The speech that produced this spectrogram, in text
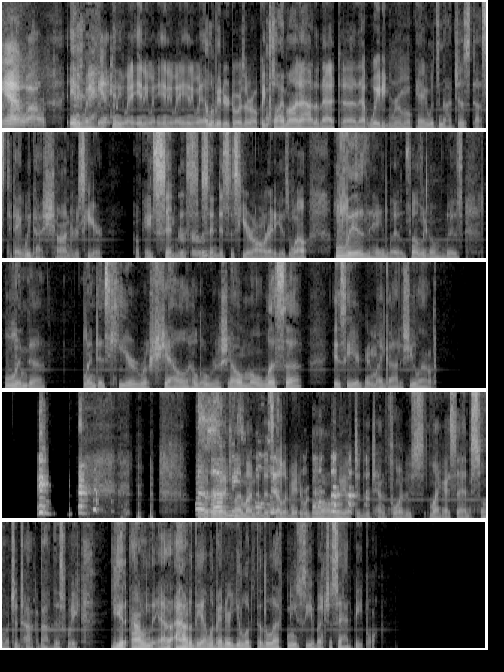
Yeah, well. Anyway, Yeah. anyway, anyway, anyway, anyway. Elevator doors are open. Climb on out of that uh, that waiting room. Okay, it's not just us today. We got Chandra's here. Okay, Cindis, Mhm. Cindis is here already as well. Liz, hey Liz, how's it going, Liz? Linda, Linda's here. Rochelle, hello Rochelle. Melissa is here, and my God, is she loud? I But we're gonna climb onto this elevator. We're going all the way up to the tenth floor. There's, like I said, so much to talk about this week. You get out, uh, out of the elevator, you look to the left, and you see a bunch of sad people.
